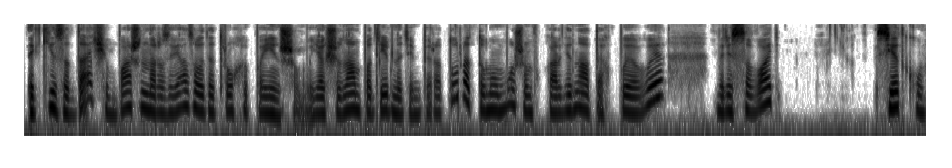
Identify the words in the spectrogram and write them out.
такі задачі бажано розв'язувати трохи по-іншому. Якщо нам потрібна температура, то ми можемо в координатах ПВ нарисувати сітку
